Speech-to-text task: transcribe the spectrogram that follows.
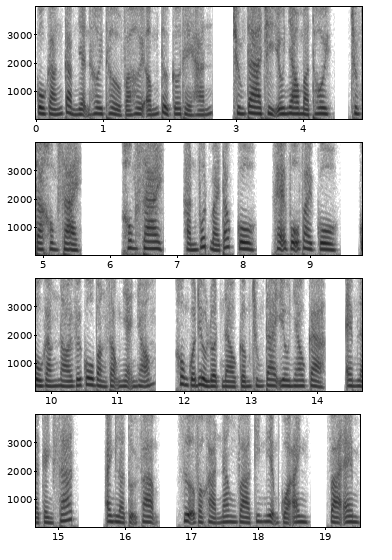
cố gắng cảm nhận hơi thở và hơi ấm từ cơ thể hắn chúng ta chỉ yêu nhau mà thôi, chúng ta không sai. Không sai, hắn vuốt mái tóc cô, khẽ vỗ vai cô, cố gắng nói với cô bằng giọng nhẹ nhõm. Không có điều luật nào cấm chúng ta yêu nhau cả, em là cảnh sát, anh là tội phạm, dựa vào khả năng và kinh nghiệm của anh và em,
